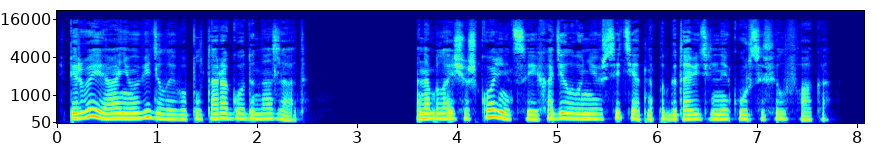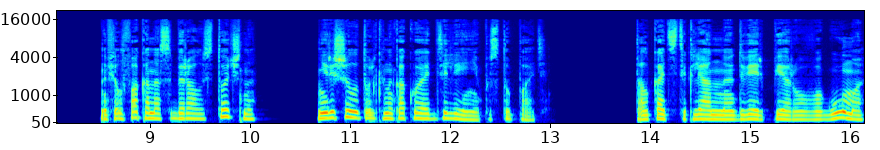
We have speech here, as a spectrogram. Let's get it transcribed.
Впервые Аня увидела его полтора года назад — она была еще школьницей и ходила в университет на подготовительные курсы филфака. На филфак она собиралась точно, не решила только, на какое отделение поступать. Толкать стеклянную дверь первого гума,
